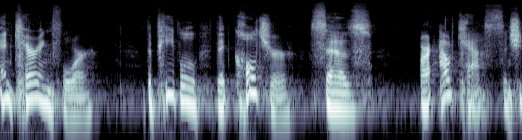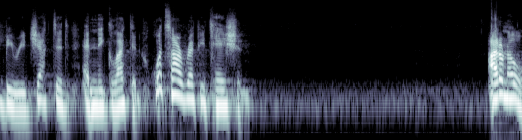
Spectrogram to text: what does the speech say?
and caring for the people that culture says are outcasts and should be rejected and neglected. What's our reputation? I don't know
